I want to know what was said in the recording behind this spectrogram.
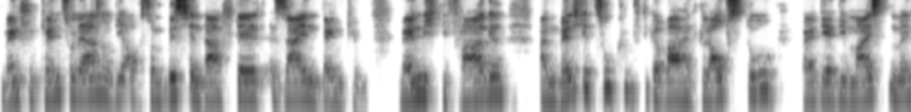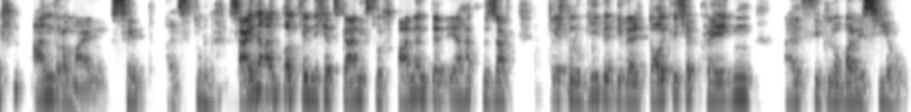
Menschen kennenzulernen und die auch so ein bisschen darstellt, sein Denken. Nämlich die Frage, an welche zukünftige Wahrheit glaubst du, bei der die meisten Menschen anderer Meinung sind als du? Mhm. Seine Antwort finde ich jetzt gar nicht so spannend, denn er hat gesagt, Technologie wird die Welt deutlicher prägen als die Globalisierung.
